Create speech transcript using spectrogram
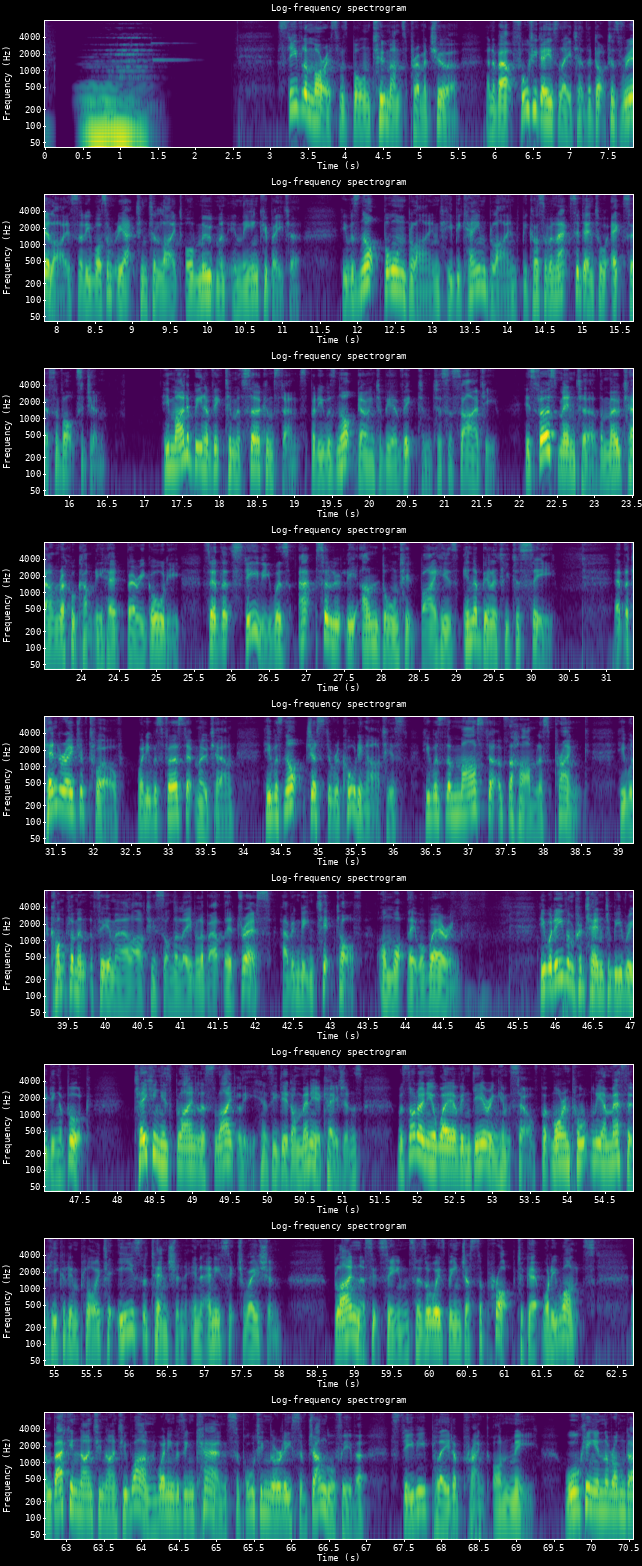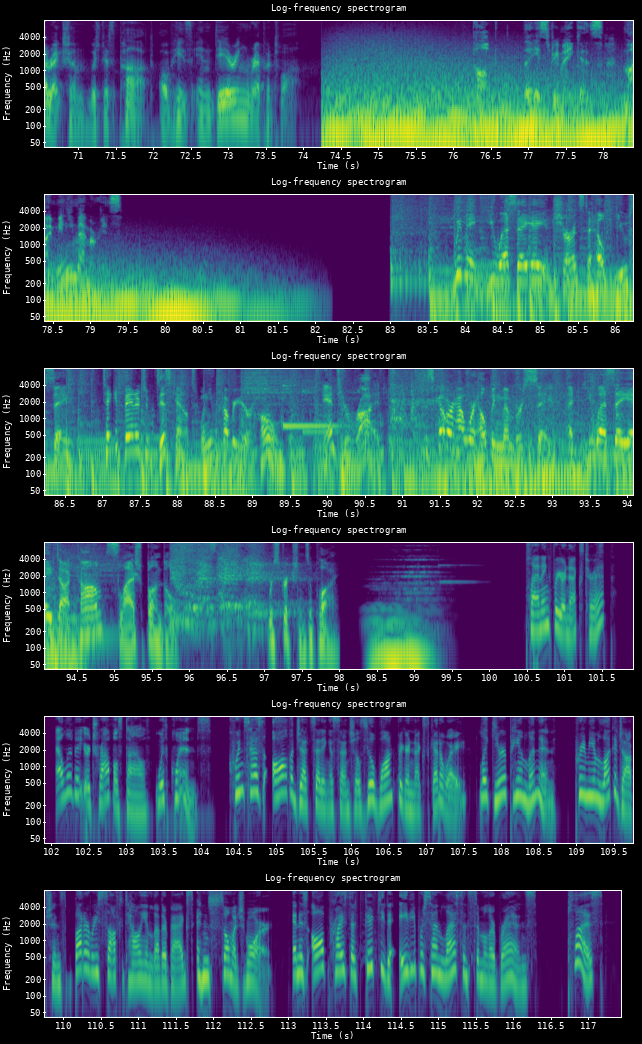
Steve Morris was born two months premature, and about 40 days later, the doctors realised that he wasn't reacting to light or movement in the incubator. He was not born blind, he became blind because of an accidental excess of oxygen. He might have been a victim of circumstance, but he was not going to be a victim to society. His first mentor, the Motown record company head Berry Gordy, said that Stevie was absolutely undaunted by his inability to see. At the tender age of 12, when he was first at Motown, he was not just a recording artist, he was the master of the harmless prank. He would compliment the female artists on the label about their dress, having been tipped off on what they were wearing. He would even pretend to be reading a book. Taking his blindness lightly, as he did on many occasions, was not only a way of endearing himself, but more importantly, a method he could employ to ease the tension in any situation. Blindness, it seems, has always been just a prop to get what he wants. And back in 1991, when he was in Cannes supporting the release of Jungle Fever, Stevie played a prank on me. Walking in the wrong direction was just part of his endearing repertoire. Pop, the History Makers, My Mini Memories. We made USAA insurance to help you save. Take advantage of discounts when you cover your home and your ride. Discover how we're helping members save at USAA.com/bundle. USAA. Restrictions apply. Planning for your next trip? Elevate your travel style with Quince. Quince has all the jet-setting essentials you'll want for your next getaway, like European linen, premium luggage options, buttery soft Italian leather bags, and so much more. And is all priced at 50 to 80% less than similar brands. Plus,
